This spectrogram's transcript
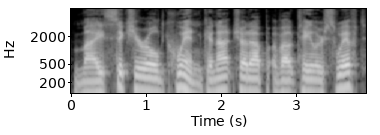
My six year old Quinn cannot shut up about Taylor Swift.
